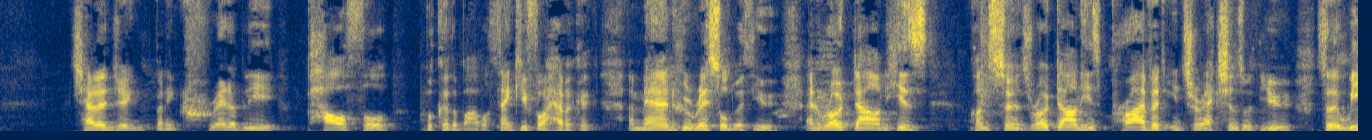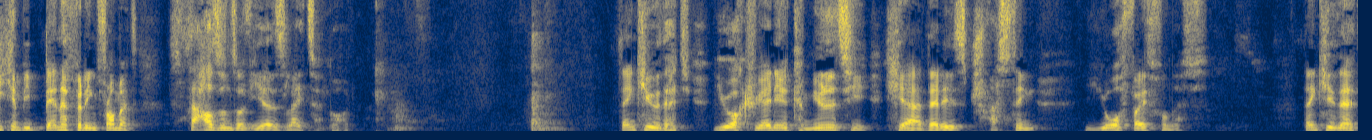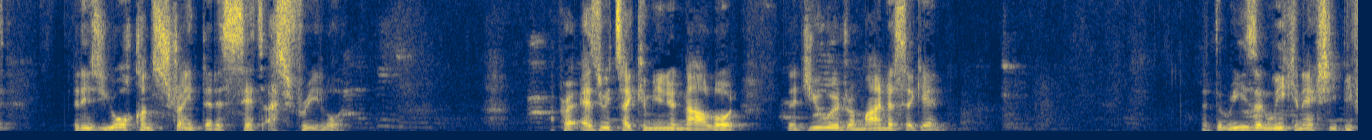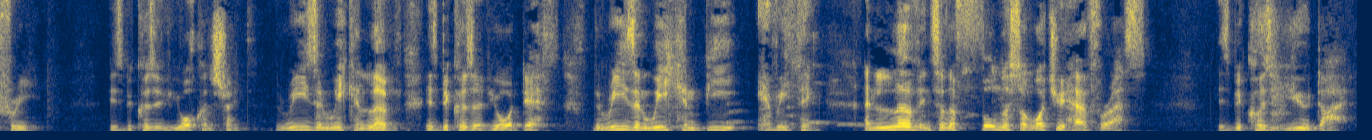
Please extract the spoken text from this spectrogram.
challenging but incredibly powerful book of the Bible. Thank you for Habakkuk, a man who wrestled with you and wrote down his concerns, wrote down his private interactions with you so that we can be benefiting from it thousands of years later, Lord. Thank you that you are creating a community here that is trusting your faithfulness. Thank you that it is your constraint that has set us free, Lord. I pray as we take communion now, Lord, that you would remind us again that the reason we can actually be free is because of your constraint. The reason we can live is because of your death. The reason we can be everything and live into the fullness of what you have for us is because you died.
